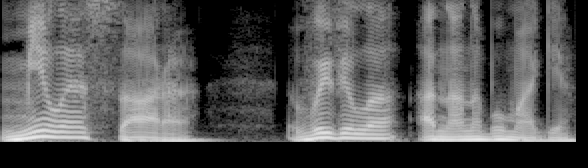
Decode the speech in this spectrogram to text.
«Милая Сара», вывела она на бумаге.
